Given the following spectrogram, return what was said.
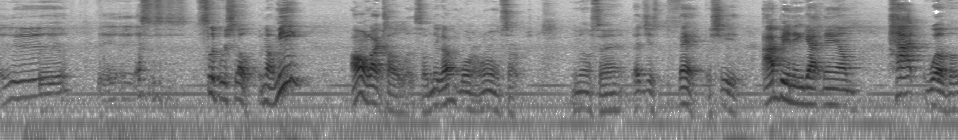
uh, uh, that's slippery slope. You know, me, I don't like cold weather, so nigga, I don't want a room service. You know what I'm saying? That's just fact. But shit, I've been in goddamn hot weather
